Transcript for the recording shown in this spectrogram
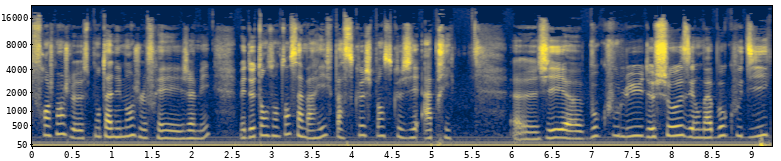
franchement je le spontanément je le ferai jamais, mais de temps en temps ça m'arrive parce que je pense que j'ai appris. Euh, j'ai euh, beaucoup lu de choses et on m'a beaucoup dit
